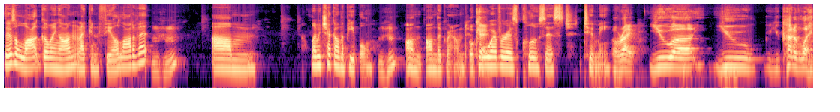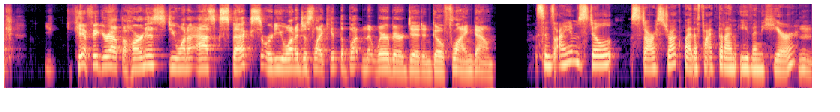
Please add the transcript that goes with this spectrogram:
There's a lot going on and I can feel a lot of it. Mm-hmm. Um let me check on the people Mhm. on on the ground. Okay. Whoever is closest to me. All right. You uh you you kind of like you, you can't figure out the harness. Do you want to ask Specs or do you want to just like hit the button that Werebear did and go flying down? Since I am still starstruck by the fact that I'm even here Hmm.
